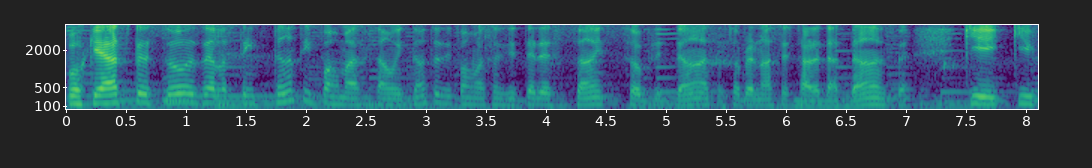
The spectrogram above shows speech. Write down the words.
porque as pessoas elas têm tanta informação e tantas informações interessantes sobre dança, sobre a nossa história da dança, que, que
